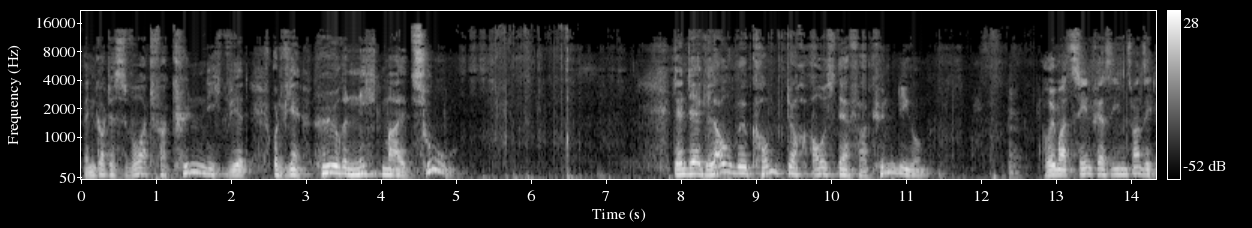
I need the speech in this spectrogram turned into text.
wenn Gottes Wort verkündigt wird und wir hören nicht mal zu. Denn der Glaube kommt doch aus der Verkündigung. Römer 10, Vers 27.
